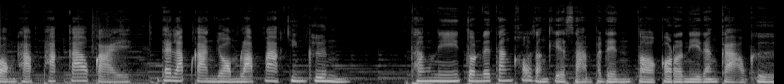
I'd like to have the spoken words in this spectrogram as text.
กองทัพพักก้าวไกลได้รับการยอมรับมากยิ่งขึ้น ทั้งนี้ตนได้ตั้งข้อสังเกต 3 ประเด็นต่อกรณีดังกล่าวคือ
